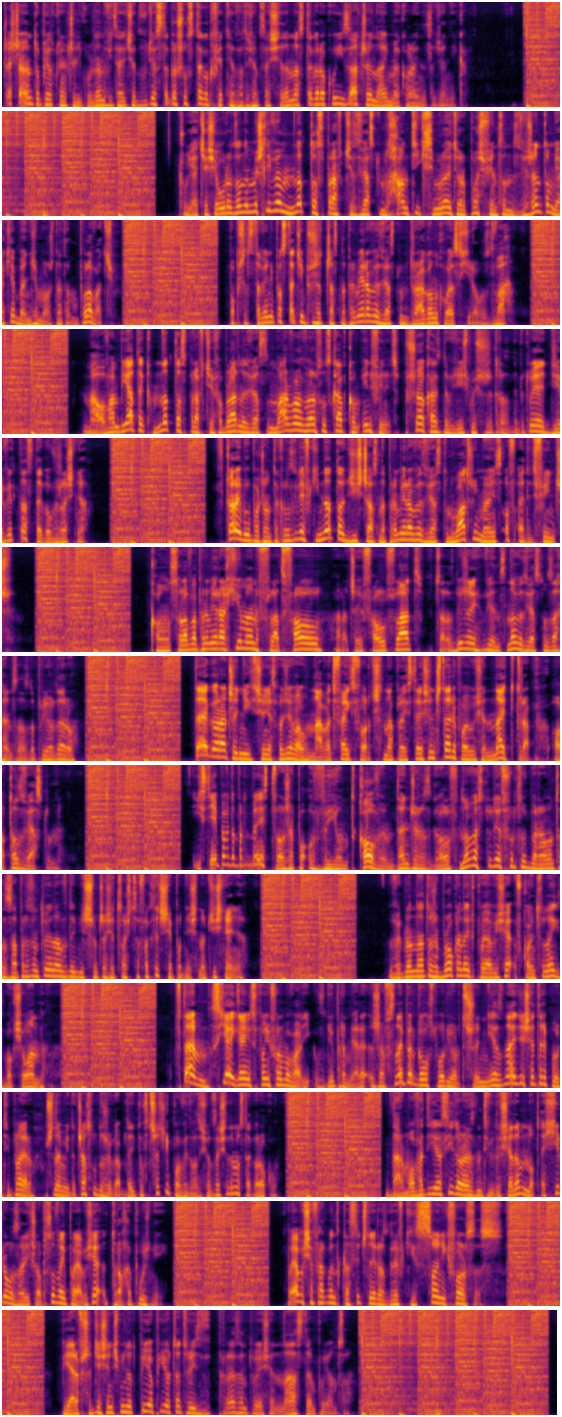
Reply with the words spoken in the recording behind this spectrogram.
Cześć, cześć, tu Piotr czyli Kulden. Witajcie 26 kwietnia 2017 roku i zaczynajmy kolejny codziennik. Czujecie się urodzonym myśliwym? No to sprawdźcie zwiastun Hunting Simulator poświęcony zwierzętom, jakie będzie można tam upolować. Po przedstawieniu postaci przyszedł czas na premierowy zwiastun Dragon Quest Heroes 2. Mało wam bijatek? No to sprawdźcie fabularny zwiastun Marvel vs. Capcom Infinite. Przy okazji dowiedzieliśmy się, że gra zadebiutuje 19 września. Wczoraj był początek rozgrywki, no to dziś czas na premierowy zwiastun What Remains of Edith Finch. Konsolowa premiera Human Flat Fall, a raczej Fall Flat, coraz bliżej, więc nowy zwiastun zachęca nas do preorderu. Tego raczej nikt się nie spodziewał, nawet Fake Forge. Na PlayStation 4 pojawił się Night Trap, oto zwiastun. Istnieje pewne prawdopodobieństwo, że po wyjątkowym Dangerous Golf nowe studio twórców Beramonta zaprezentuje nam w najbliższym czasie coś, co faktycznie podniesie nam ciśnienie. Wygląda na to, że Broken Age pojawi się w końcu na Xbox One. Wtem CI Games poinformowali w dniu premiery, że w Sniper Ghost Warrior 3 nie znajdzie się tryb multiplayer, przynajmniej do czasu dużego update'u w trzeciej połowie 2017 roku. Darmowe DLC do Resident Evil 7 Not a Hero zaliczy obsuwę i pojawi się trochę później. Pojawił się fragment klasycznej rozgrywki Sonic Forces. Pierwsze 10 minut Pio Pio Tetris prezentuje się następująco.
